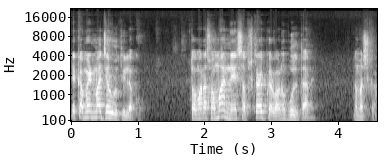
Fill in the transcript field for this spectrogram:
એ કમેન્ટમાં જરૂરથી લખો. તો અમારા સોમાનને સબસ્ક્રાઈબ કરવાનું ભૂલતા નહીં. નમસ્કાર.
